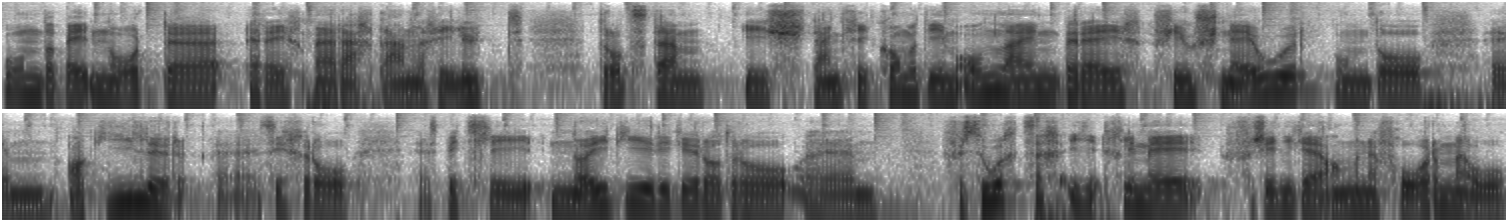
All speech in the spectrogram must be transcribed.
Und an beiden Orten erreicht man recht ähnliche Leute. Trotzdem ist, denke ich, Comedy im Online-Bereich viel schneller und auch ähm, agiler, äh, sicher auch ein bisschen neugieriger oder auch ähm, versucht sich in ein bisschen mehr verschiedene andere Formen auch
